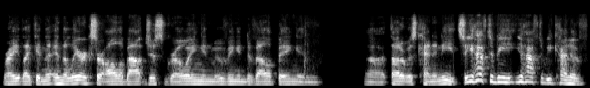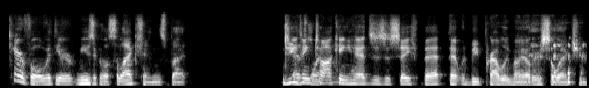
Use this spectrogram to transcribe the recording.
right? Like in the in the lyrics are all about just growing and moving and developing and uh, thought it was kind of neat. So you have to be you have to be kind of careful with your musical selections, but do you think Talking Heads is a safe bet? That would be probably my other selection,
